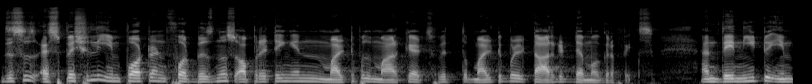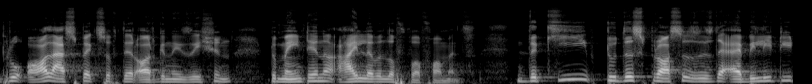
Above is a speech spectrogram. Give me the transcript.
this is especially important for business operating in multiple markets with multiple target demographics. And they need to improve all aspects of their organization to maintain a high level of performance. The key to this process is the ability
